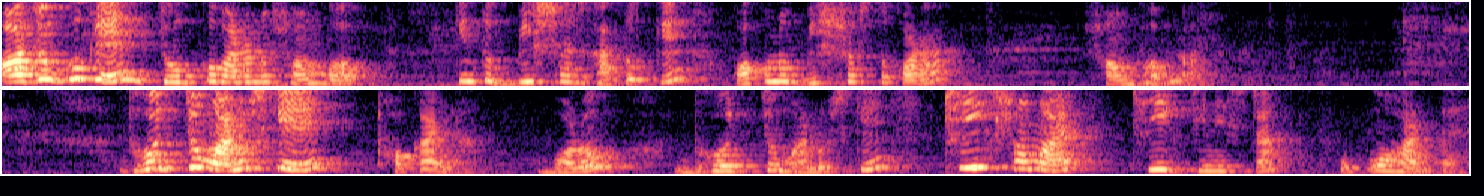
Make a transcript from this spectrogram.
অযোগ্যকে যোগ্য বানানো সম্ভব, কিন্তু বিশ্বাসঘাতককে কখনো বিশ্বস্ত করা সম্ভব নয়। ধৈর্য মানুষকে ঠকায় না, বরং ধৈর্য মানুষকে ঠিক সময় ঠিক জিনিসটা উপহার দেয়।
